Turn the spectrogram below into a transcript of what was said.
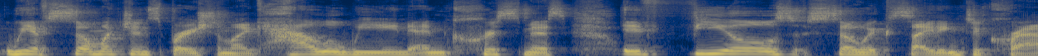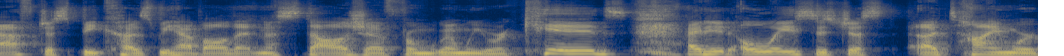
we have so much inspiration, like Halloween and Christmas. It feels so exciting to craft just because we have all that nostalgia from when we were kids. And it always is just a time where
